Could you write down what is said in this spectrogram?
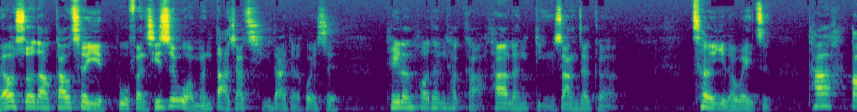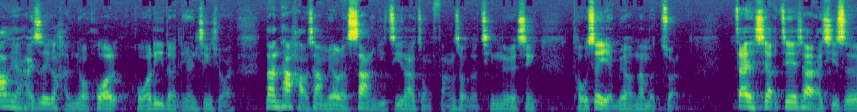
然后说到高侧翼部分，其实我们大家期待的会是 Talen Horton-Tucker，他能顶上这个侧翼的位置。他当然还是一个很有活活力的年轻球员，但他好像没有了上一季那种防守的侵略性，投射也没有那么准。再下接下来，其实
